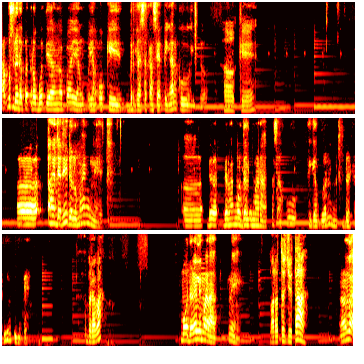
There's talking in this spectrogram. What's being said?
Aku sudah dapat robot yang apa yang yang oke okay, berdasarkan settinganku gitu. Oke. Okay. uh, uh, jadi udah lumayan nih. Uh, de dengan modal 500 aku tiga bulan sudah seribu ya berapa? Modalnya 500 nih. 500 juta enggak,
